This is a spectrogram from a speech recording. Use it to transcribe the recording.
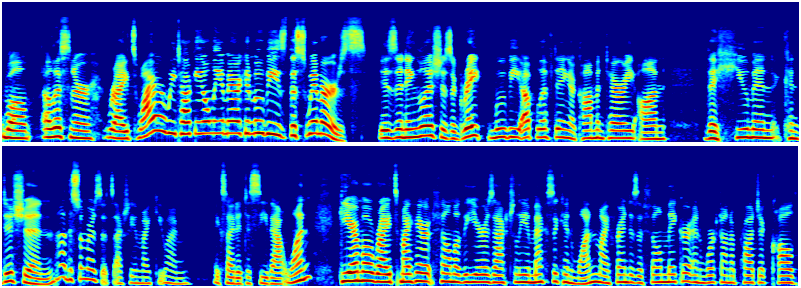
Well, a listener writes, Why are we talking only American movies? The Swimmers is in English, is a great movie, uplifting, a commentary on the human condition. Ah, the Swimmers, it's actually in my queue. I'm excited to see that one. Guillermo writes, My favorite film of the year is actually a Mexican one. My friend is a filmmaker and worked on a project called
